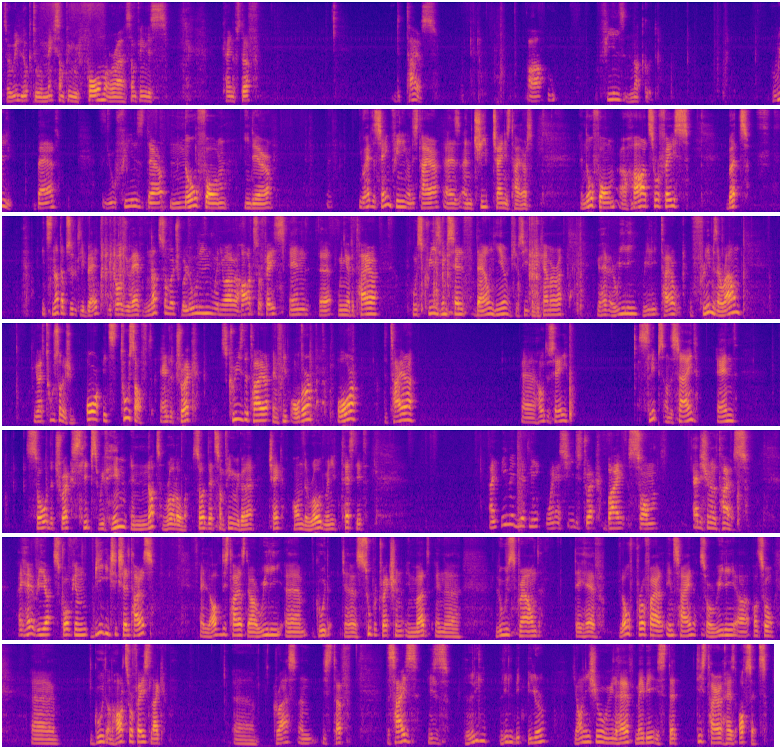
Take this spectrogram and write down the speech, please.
so we'll look to make something with foam or uh, something this kind of stuff. The tires are feels not good. Really, bad you feel there no foam in there you have the same feeling on this tire as on cheap Chinese tires no foam a hard surface but it's not absolutely bad because you have not so much ballooning when you have a hard surface and uh, when you have a tire who squeeze himself down here if you see it in the camera you have a really really tire flims around. You have two solutions. Or it's too soft and the truck squeeze the tire and flip over or the tire uh, how to say slips on the side and so the truck slips with him and not roll over. So that's something we're gonna check on the road when you test it. I immediately when I see this truck buy some additional tires. I have here Scorpion BXXL tires. I love these tires. They are really um, good. Super traction in mud and uh, loose ground they have low profile inside so really uh, also uh, good on hard surface like uh, grass and this stuff. The size is little little bit bigger. The only issue we will have maybe is that this tire has offsets.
